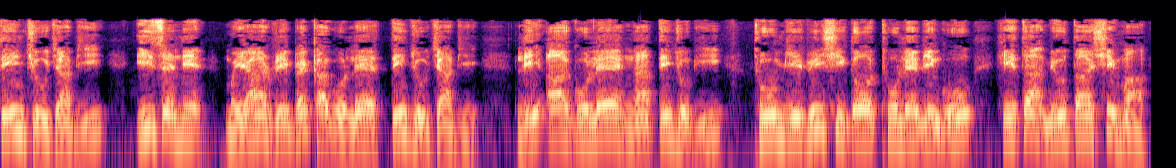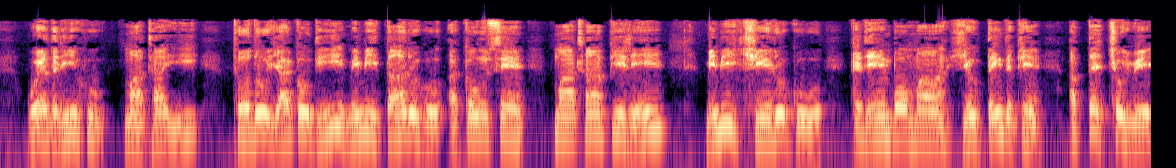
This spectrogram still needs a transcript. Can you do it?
သင်္ဂြိုဟ်ကြပြီ။ ။ဣဇာက်နှင့် မယားရေဗက္ကာကိုလည်း သင်္ဂြိုဟ်ကြပြီ။လေအာကိုလည်း ငါသင်္ဂြိုဟ်ပြီ။ထိုမြေတွင်းရှိသော ထိုလယ်ပြင်ကို ဟေသအမျိုးသားရှေ့မှာ ဝယ်သတည်းဟု မှာထား၏။ထိုသို့ယာကုပ်သည် မိမိသားတို့ကို အကုန်အစင်မှာထားပြီးလျှင်၊မိမိခြေတို့ကို ခုတင်ပေါ်မှာ ရုပ်သိမ်းသဖြင့် အသက်ချုပ်၍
